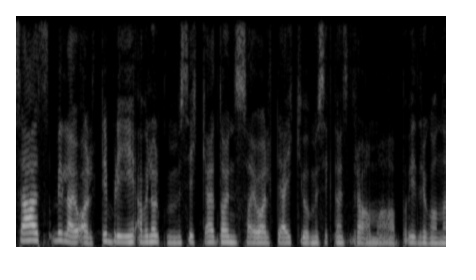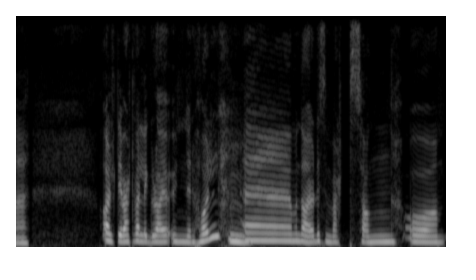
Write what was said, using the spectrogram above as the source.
Så jeg ville jo alltid bli Jeg ville holde på med musikk. Jeg dansa jo alltid. Jeg gikk jo musikk, dans, drama på videregående. Alltid vært veldig glad i å underholde. Mm. Eh, men det har jo liksom vært sang og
